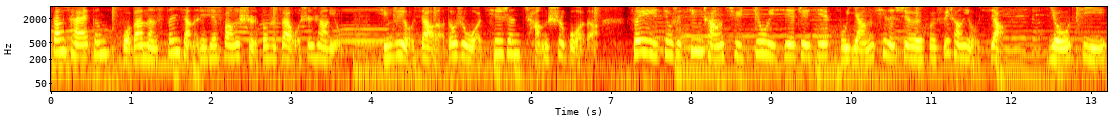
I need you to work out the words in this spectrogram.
刚才跟伙伴们分享的这些方式，都是在我身上有行之有效的，都是我亲身尝试过的。所以就是经常去灸一些这些补阳气的穴位，会非常有效。尤其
